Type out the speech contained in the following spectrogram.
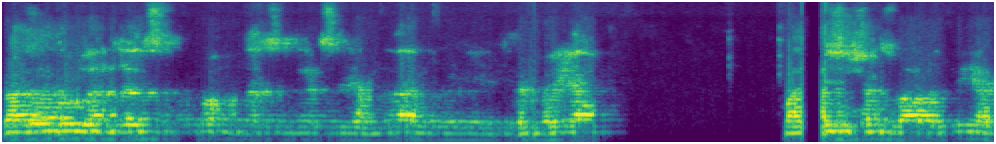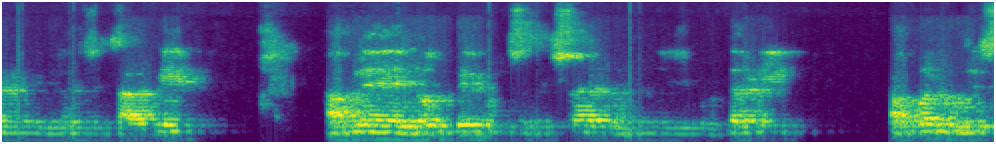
राजापूर लांजर संगमा मतदारसंघाचे आमदार किरण भैया माजी शिक्षण सभापती आदरणीय विलासजी चाळके आपले लोकप्रिय पोलीस अधीक्षक धनंजय कुलकर्णी अपर पोलीस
